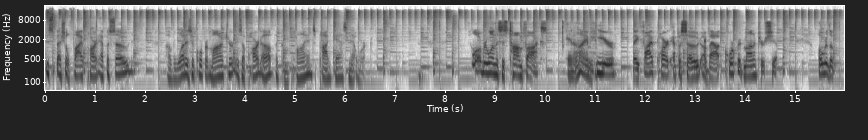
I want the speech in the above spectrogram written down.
This special five part episode of What is a Corporate Monitor is a part of the Compliance Podcast Network. Hello, everyone. This is Tom Fox, and I am here a five part episode about corporate monitorship. Over the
